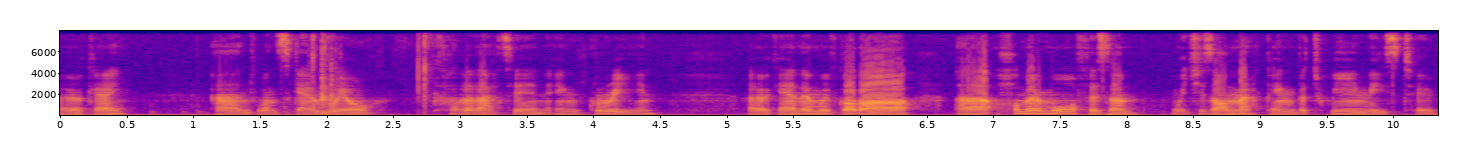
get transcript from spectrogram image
Okay, and once again we'll colour that in in green. Okay, and then we've got our uh, homomorphism, which is our mapping between these two.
